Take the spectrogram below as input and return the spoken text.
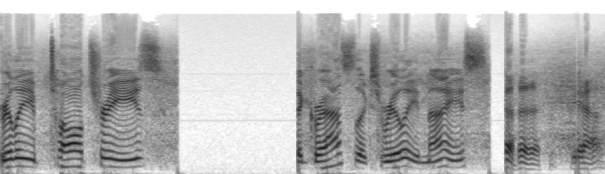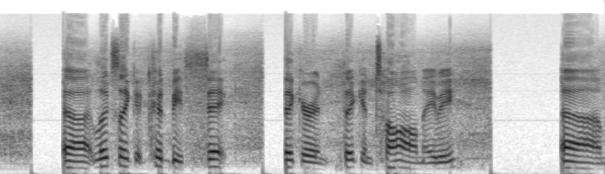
really tall trees. The grass looks really nice. yeah. Uh, it looks like it could be thick, thicker and thick and tall maybe. Um,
